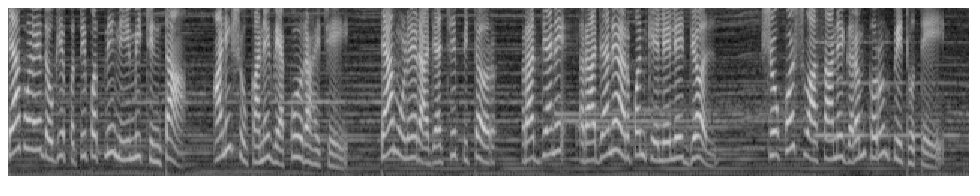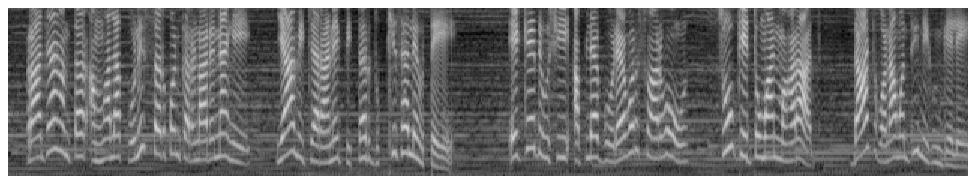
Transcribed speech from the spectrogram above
त्यामुळे दोघे पती पत्नी नेहमी चिंता आणि शोकाने व्याकुळ राहायचे. त्यामुळे राजाचे पितर राज्याने राजाने अर्पण केलेले जल शोकोश्वासाने गरम करून पित होते. राजानंतर आम्हाला कोणीच तर्पण करणारे नाही या विचाराने पितर दुःखी झाले होते. एके दिवशी आपल्या घोड्यावर स्वार होऊन सुकेतुमान महाराज दाट वनामध्ये निघून गेले.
